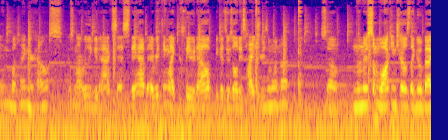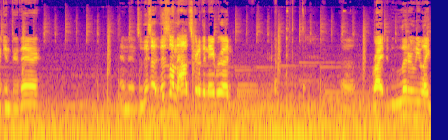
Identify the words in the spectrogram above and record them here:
in behind your house. There's not really good access. They have everything like cleared out because there's all these high trees and whatnot. So, and then there's some walking trails that go back in through there. And then, so this, this is on the outskirt of the neighborhood. Uh, right, literally like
